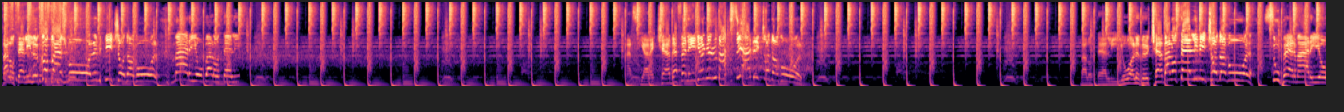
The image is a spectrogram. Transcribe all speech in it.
Balotelli lő kapásból! Micsoda gól! Mario Balotelli! Marcial egy csel befelé, gyönyörű Marcial, micsoda gól! Balotelli, jó a lövő csel, Balotelli, micsoda gól! Super Mario!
